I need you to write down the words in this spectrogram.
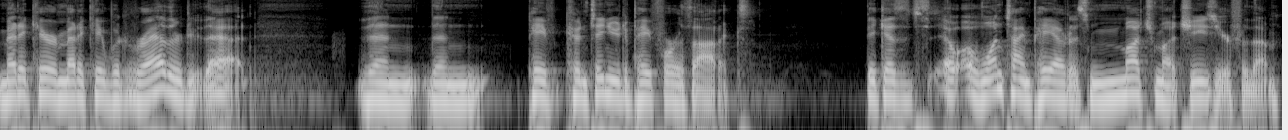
Medicare and Medicaid would rather do that than than pay continue to pay for orthotics because it's a, a one time payout is much much easier for them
